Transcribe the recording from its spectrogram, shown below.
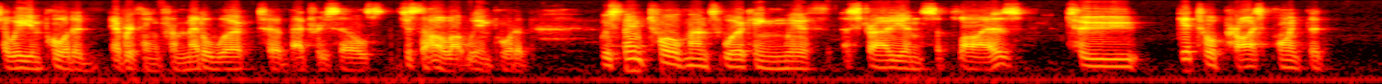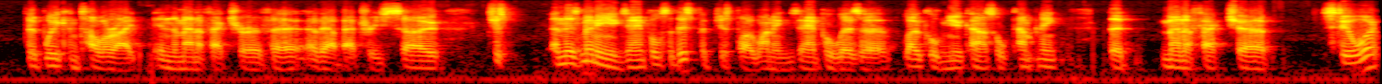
So we imported everything from metalwork to battery cells, just the whole lot we imported. We spent 12 months working with Australian suppliers to get to a price point that that we can tolerate in the manufacture of, uh, of our batteries. So just and there's many examples of this, but just by one example, there's a local Newcastle company that manufacture steelwork.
